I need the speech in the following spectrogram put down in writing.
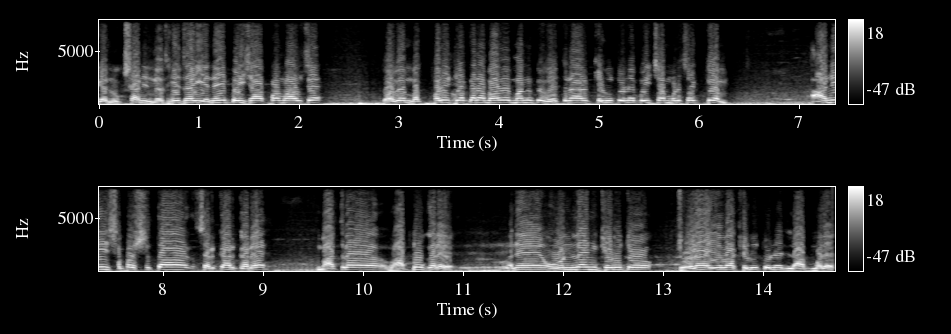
કે નુકસાની નથી થઈ એને પૈસા આપવામાં આવશે? તો હવે મગફળી ટેકાના ભાવે માનો કે વેચનાર ખેડૂતોને પૈસા મળશે કેમ? આની સ્પષ્ટતા સરકાર કરે, માત્ર વાતો કરે અને ઓનલાઈન ખેડૂતો જોડાય એવા ખેડૂતોને લાભ મળે.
